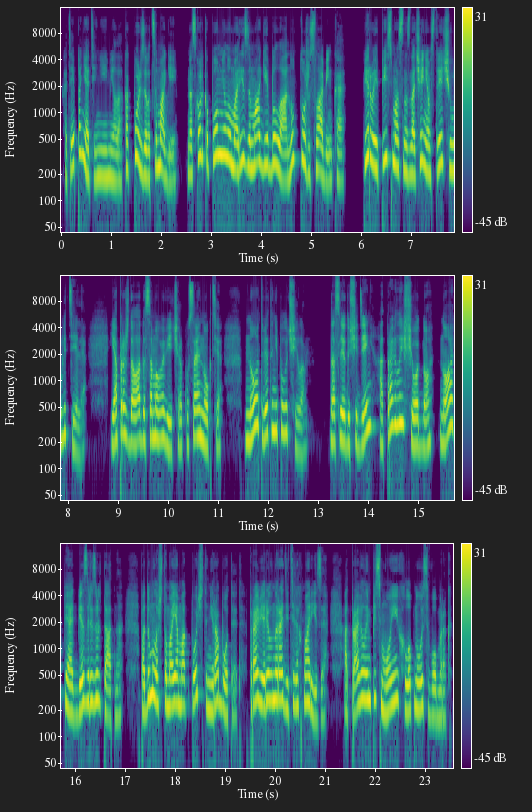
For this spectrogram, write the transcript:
хотя и понятия не имела, как пользоваться магией. Насколько помнила, у Маризы магия была, ну тоже слабенькая. Первые письма с назначением встречи улетели. Я прождала до самого вечера, кусая ногти, но ответа не получила. На следующий день отправила еще одно, но опять безрезультатно. Подумала, что моя маг-почта не работает. Проверила на родителях Маризы. Отправила им письмо и хлопнулась в обморок.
